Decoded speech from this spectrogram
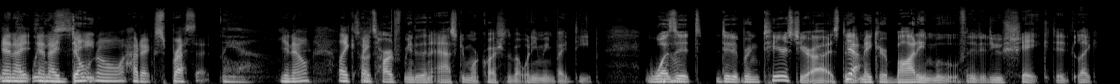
and I and I say- don't know how to express it. Yeah. You know, like So I, it's hard for me to then ask you more questions about what do you mean by deep. Was Mhm. it? Did it bring tears to your eyes? Did Yeah. it make your body move? Did you shake? Did like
